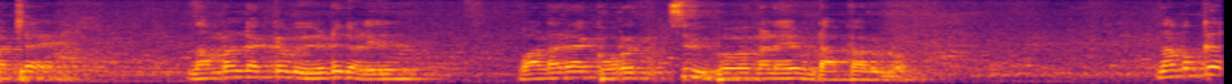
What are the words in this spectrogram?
പക്ഷേ നമ്മളുടെയൊക്കെ വീടുകളിൽ വളരെ കുറച്ച് വിഭവങ്ങളെ ഉണ്ടാക്കാറുള്ളൂ. നമുക്ക്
